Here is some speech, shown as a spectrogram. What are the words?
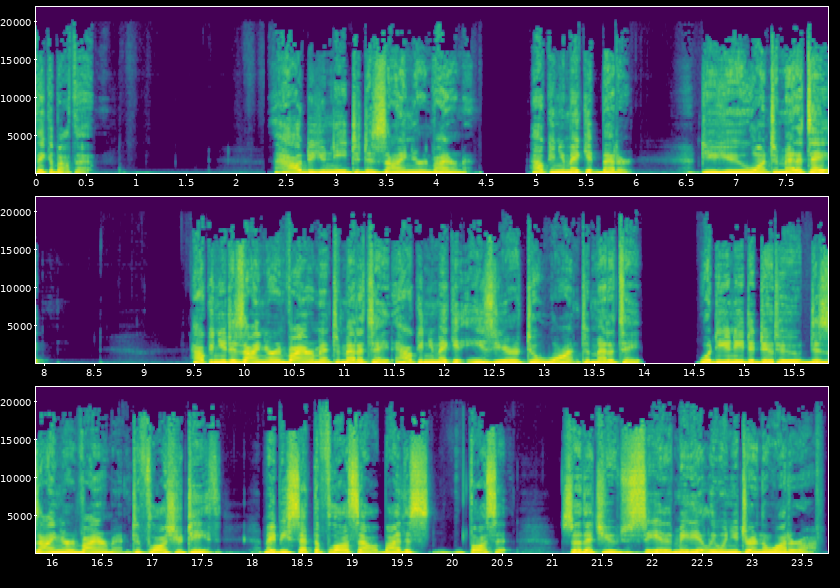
Think about that. How do you need to design your environment? How can you make it better? Do you want to meditate? How can you design your environment to meditate? How can you make it easier to want to meditate? What do you need to do to design your environment to floss your teeth? Maybe set the floss out by the faucet so that you see it immediately when you turn the water off.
